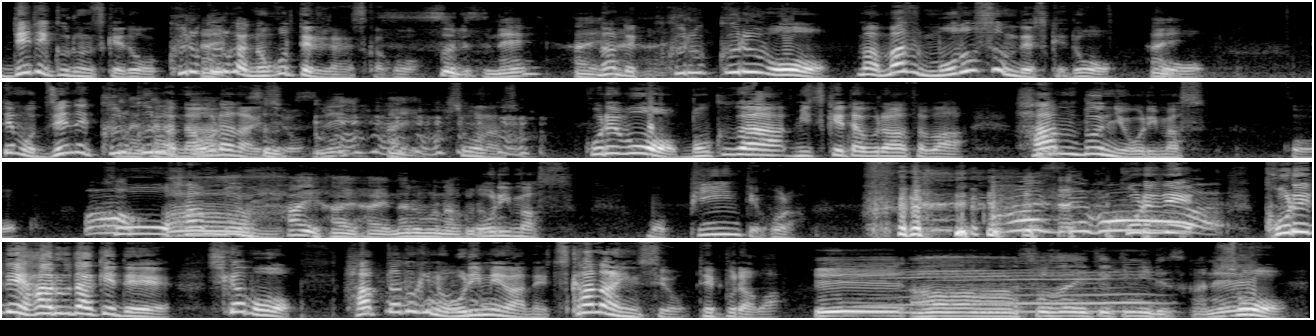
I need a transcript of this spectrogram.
出てくるんですけど、くるくるが残ってるじゃないですか、こう。そうですね。はい。なんで、はいくるくるを、まあ、まず戻すんですけど、はいこう。でも全然くるくるは治らないですよ。そうですね。はい。そうなんですよ。これを僕が見つけた裏技は、半分に折ります。こう。こう半分にはいはいはい。なるほど、なるほど。折ります。もうピーンってほら。あーすごい。これで、これで貼るだけで、しかも、貼った時の折り目はね、つかないんですよ、テプラは。ええああ、素材的にですかね。そう。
